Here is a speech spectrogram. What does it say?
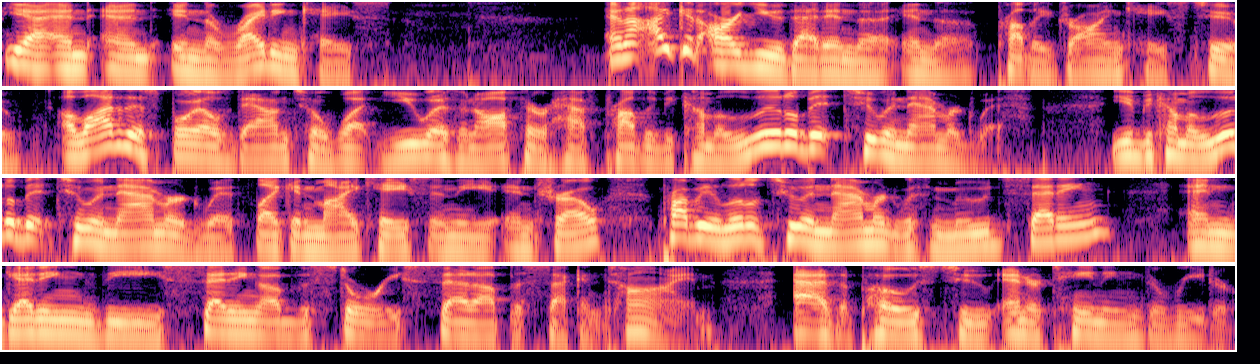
yeah, and and in the writing case, and I could argue that in the in the probably drawing case too. A lot of this boils down to what you as an author have probably become a little bit too enamored with. You've become a little bit too enamored with, like in my case in the intro, probably a little too enamored with mood setting and getting the setting of the story set up a second time, as opposed to entertaining the reader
